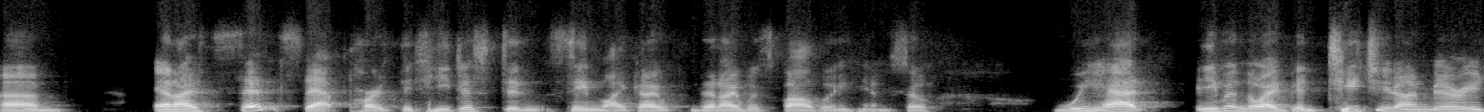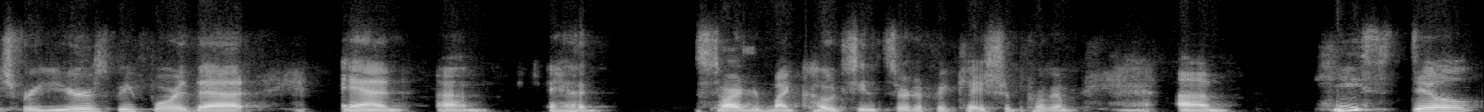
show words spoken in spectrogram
um and i sensed that part that he just didn't seem like i that i was following him. So we had even though i'd been teaching on marriage for years before that and um, had started my coaching certification program um, he still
